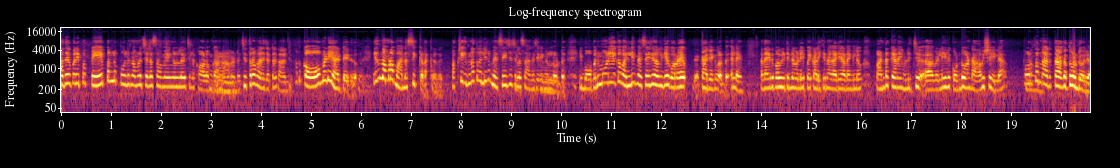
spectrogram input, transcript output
അതേപോലെ ഇപ്പൊ പേപ്പറിൽ പോലും നമ്മൾ ചില സമയങ്ങളിൽ ചില കോളം കാണാറുണ്ട്. ചിത്രം വരച്ചിട്ട് അത് കോമഡി ആയിട്ട് എഴുതും. ഇത് നമ്മുടെ മനസ്സിൽ കിടക്കുന്നത് പക്ഷെ ഇന്നത്തെ വലിയൊരു മെസ്സേജ് ചില സാഹചര്യങ്ങളിലുണ്ട്. ഈ ബോബനും മോളിയൊക്കെ വലിയ മെസ്സേജ് നൽകിയ കുറെ കാര്യങ്ങളുണ്ട് അല്ലെ? അതായത് ഇപ്പൊ വീട്ടിന്റെ വെളിയിൽ പോയി കളിക്കുന്ന കാര്യമാണെങ്കിലും പണ്ടൊക്കെ ആണെങ്കിൽ വിളിച്ച് വെളിയിൽ കൊണ്ടുപോകേണ്ട ആവശ്യമില്ല. പുറത്തുനിന്ന് അടുത്ത് അകത്ത് കൊണ്ടുവരിക.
